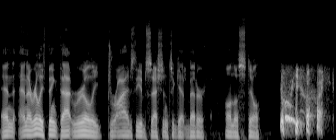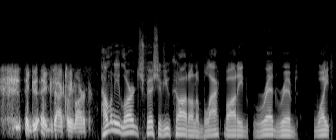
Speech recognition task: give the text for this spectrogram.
And and I really think that really drives the obsession to get better on those still. Oh yeah, exactly, Mark. How many large fish have you caught on a black-bodied, red-ribbed, white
